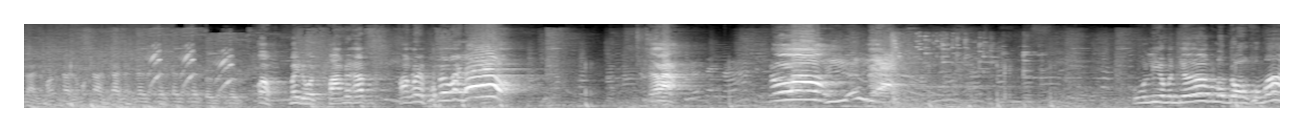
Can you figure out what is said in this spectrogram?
ได้แล้วมั้งได้แล้วมั้งได้ได้แล้วได้แล้วได้แล้วได้แล้วได้แล้วได้ล้วอ้ไม่โดนฟังนะครับฟังเลยผมไม่ไหวแล้วโน้แย่โอ้เรียมันเยอะมันหลบดอกผมอะ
